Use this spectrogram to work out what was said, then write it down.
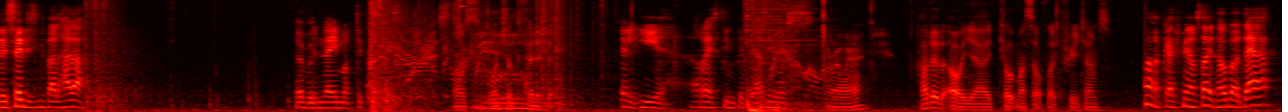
They said it's in Valhalla, the name of the country. Nice. One shot to finish it. Tell here, rest in happiness. Alright. How did? Oh yeah, I killed myself like three times. Oh, catch me outside, how about that?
